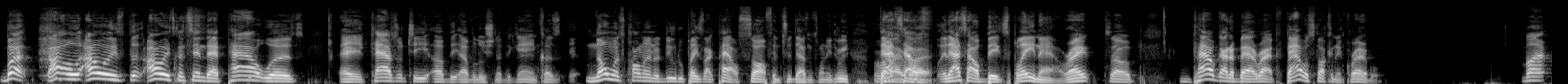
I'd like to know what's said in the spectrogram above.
But I, I always I always contend that Pau was a casualty of the evolution of the game because no one's calling a dude who plays like Pau soft in 2023. That's Right, how right. that's how bigs play now, right? So Pau got a bad rap. Pau was fucking incredible. But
